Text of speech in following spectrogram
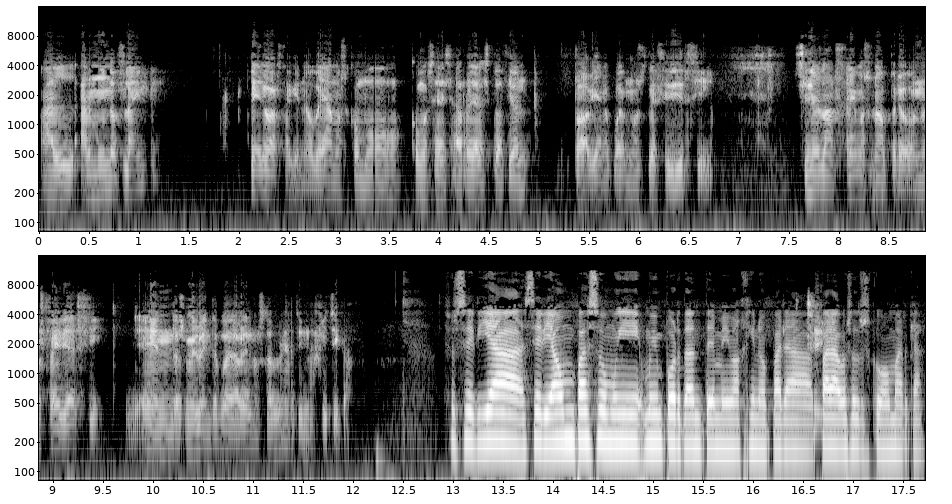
al, mundo offline. Pero hasta que no veamos cómo, cómo se desarrolla la situación, todavía no podemos decidir si, si nos lanzaremos o no, pero nuestra idea es sí, en 2020 poder abrir nuestra primera tienda física. Eso sería, sería un paso muy, muy importante, me imagino, para, para vosotros como marca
